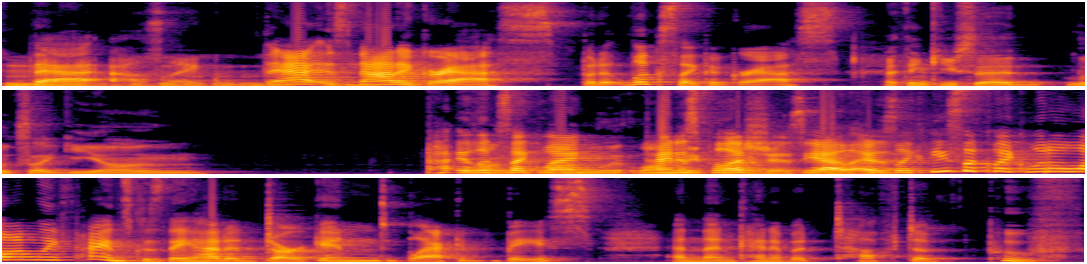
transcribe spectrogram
hmm. that I was like, that is not a grass, but it looks like a grass. I think you said looks like young. It looks Long- like line, long- Pinus longleaf pine, palustris. Yeah, yeah. I was like, these look like little longleaf pines because they had a darkened, blackened base and then kind of a tuft of poof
